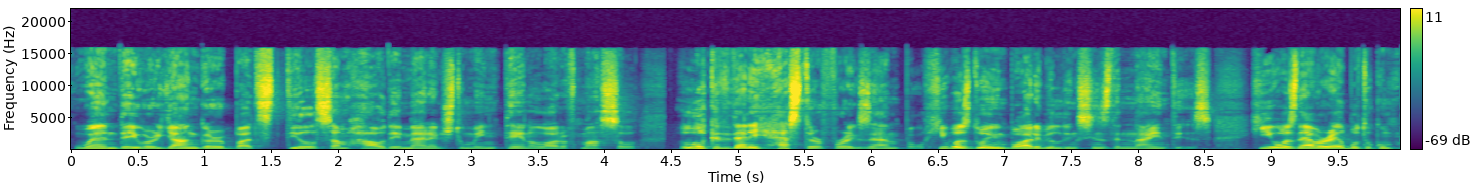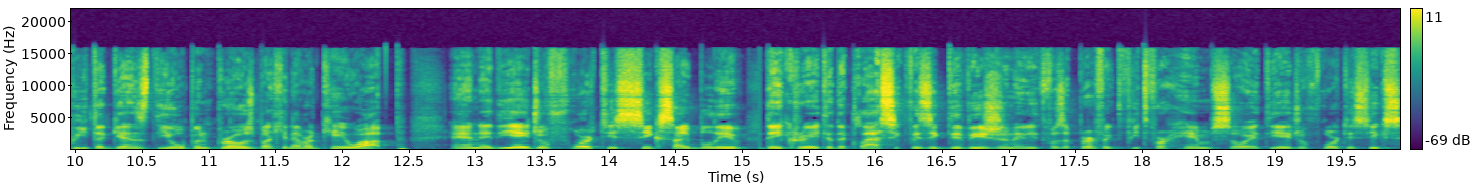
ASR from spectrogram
when they were younger, but still somehow they managed to maintain a lot of muscle. Look at Danny Hester, for example. He was doing bodybuilding since the 90s. He was never able to compete against the Open Pros, but he never gave up. And at the age of 46, I believe, they created the Classic Physique division and it was a perfect fit for him. So at the age of 46,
